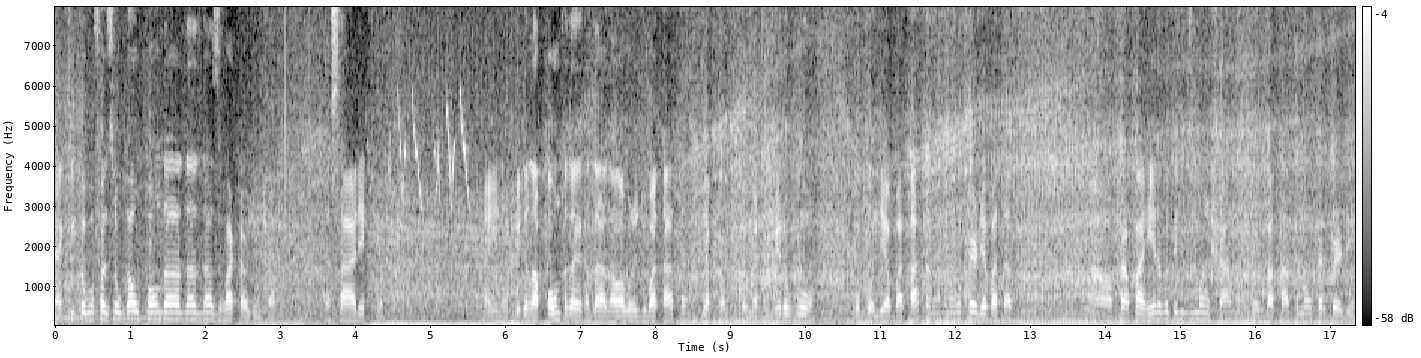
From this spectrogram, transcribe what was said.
É aqui que eu vou fazer o galpão da, da, das vacas, gente, ó. Área aqui, ó. Aí, né, pegando a ponta da, da, da, lavoura de batata e a ponta. Mas primeiro eu vou, vou colher a batata, né? Eu não vou perder a batata. A, a parreira eu vou ter que desmanchar, mas a batata eu não quero perder.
